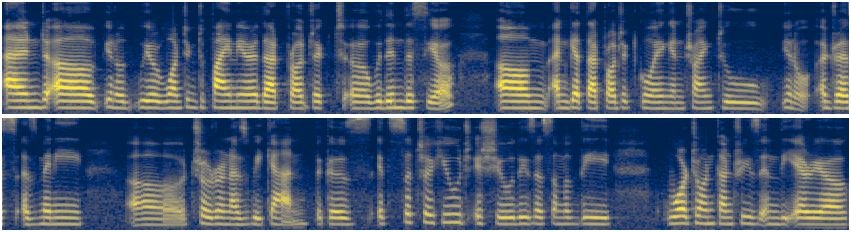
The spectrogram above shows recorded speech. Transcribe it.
and uh, you know we are wanting to pioneer that project uh, within this year um, and get that project going and trying to you know address as many uh, children as we can because it's such a huge issue. These are some of the war-torn countries in the area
